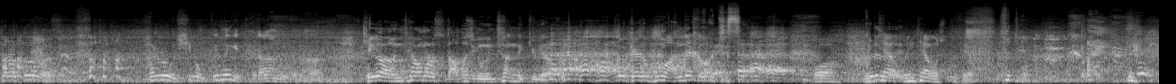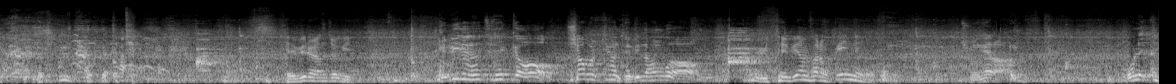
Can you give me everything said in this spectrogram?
팔로 끊어버렸어. 팔로 시범 끊는 게 대단한 거구나. 걔가 은퇴함으로써 나도 지금 은퇴한 느낌이라서. 그거 계속 보면 안 될 것 같았어. 와, 그래서- 은퇴하, 은퇴하고 싶으세요? 데뷔를 한 적이 데뷔는 했지 새끼야. 시합을 뛰면 데뷔는 한 거야. 여기 데뷔한 사람 꽤 있는 거고. 조용해라. 원래 그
